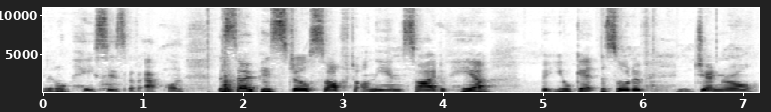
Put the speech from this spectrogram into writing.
little pieces of apple. The soap is still soft on the inside of here, but you'll get the sort of general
